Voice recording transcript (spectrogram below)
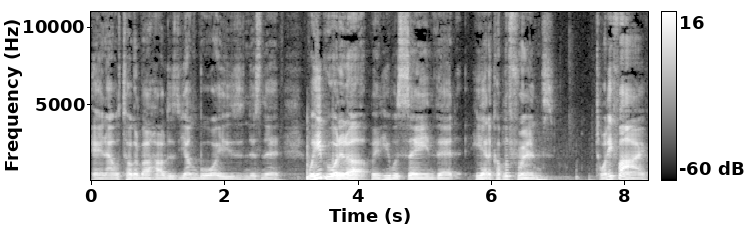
and I was talking about how this young boys and this and that. Well, he brought it up, and he was saying that he had a couple of friends, 25.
